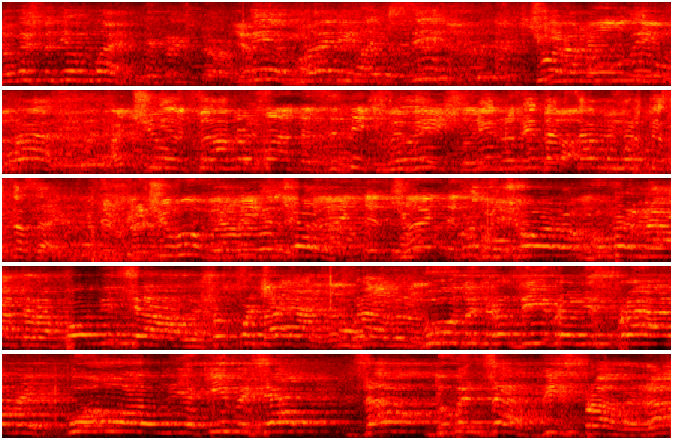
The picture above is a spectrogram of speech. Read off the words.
Ну ви ж тоді обманюєте. Я Ви не обманюєте всіх. Вчора ми були у вас. А чого Є тут запис. громада сидить, ви і Ви, ви так само можете сказати. Чого ви? Дайте, дайте. Вчора губернатора пообіцяли, що спочатку будуть розібрані справи уголовні, які висять за Дубенцем. Дві справи. Раз.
